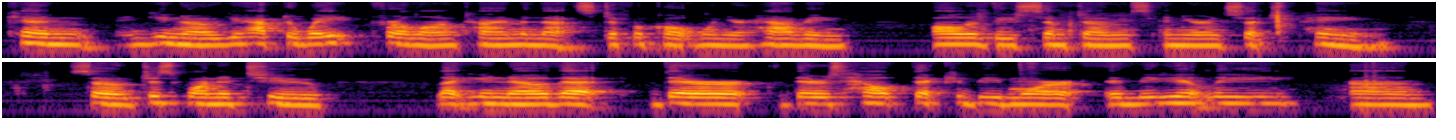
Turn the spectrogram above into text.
can you know you have to wait for a long time and that's difficult when you're having all of these symptoms and you're in such pain. So just wanted to let you know that there there's help that could be more immediately um,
